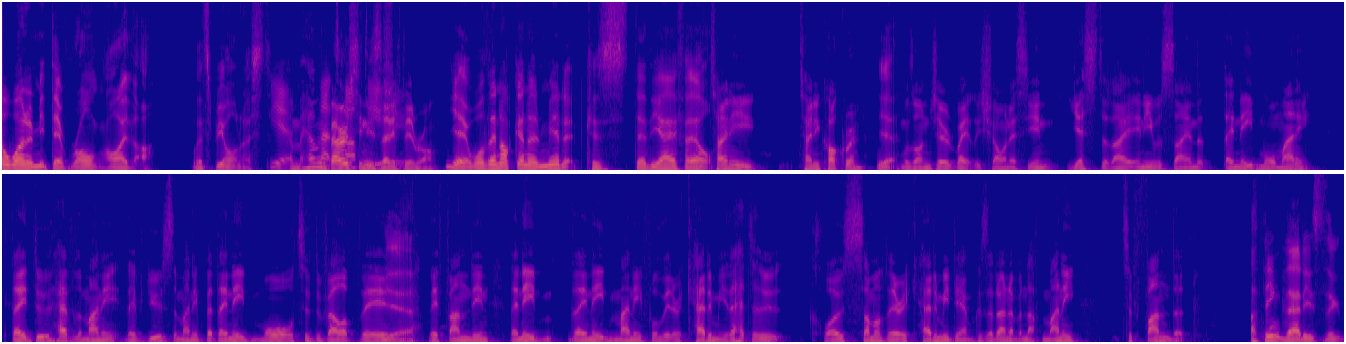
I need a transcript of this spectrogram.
AFL won't admit they're wrong either. Let's be honest. Yeah. I mean, how that's embarrassing half is the that if they're wrong? Yeah, well, they're not going to admit it because they're the AFL. Tony Tony Cochrane Yeah. was on Gerard Whateley's show on SEN yesterday, and he was saying that they need more money. They do have the money; they've used the money, but they need more to develop their Yeah. their funding. They need they need money for their academy. They had to close some of their academy down because they don't have enough money to fund it. I think that is the,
